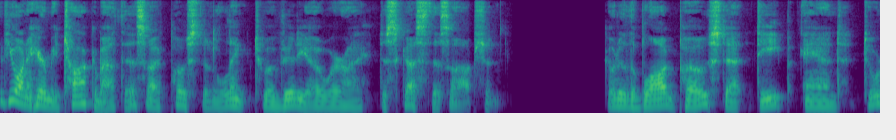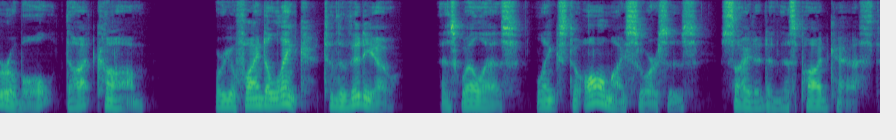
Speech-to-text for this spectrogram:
If you want to hear me talk about this, I've posted a link to a video where I discuss this option. Go to the blog post at deepanddurable.com where you'll find a link to the video as well as links to all my sources cited in this podcast.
